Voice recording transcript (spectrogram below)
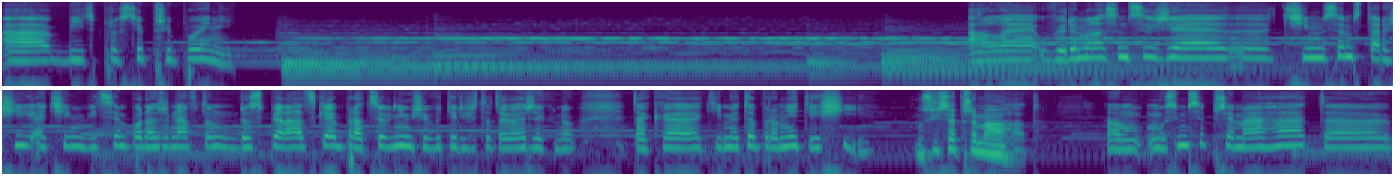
a být prostě připojení. Ale uvědomila jsem si, že eh, čím jsem starší a čím víc jsem ponořená v tom dospěláckém pracovním životě, když to takhle řeknu, tak eh, tím je to pro mě těžší. Musíš se přemáhat. Musím se přemáhat, eh,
